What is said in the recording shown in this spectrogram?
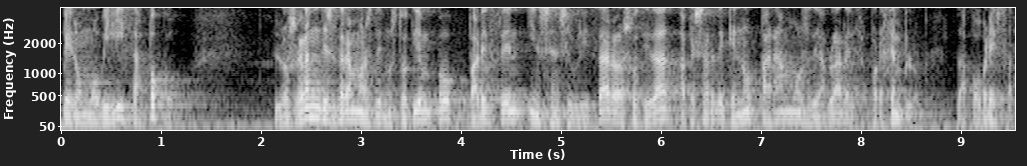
pero moviliza poco. Los grandes dramas de nuestro tiempo parecen insensibilizar a la sociedad a pesar de que no paramos de hablar de ello. Por ejemplo, la pobreza.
